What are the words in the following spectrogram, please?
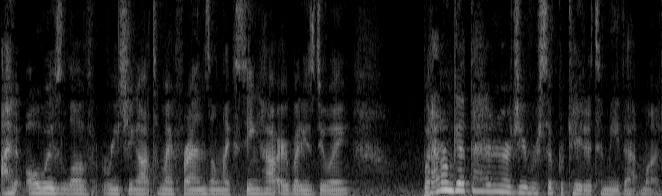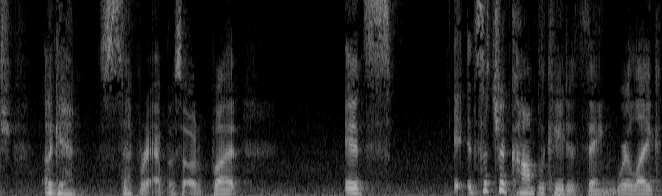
I always love reaching out to my friends and like seeing how everybody's doing, but I don't get that energy reciprocated to me that much. Again, separate episode, but it's it's such a complicated thing where like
